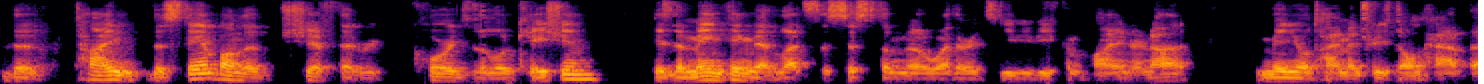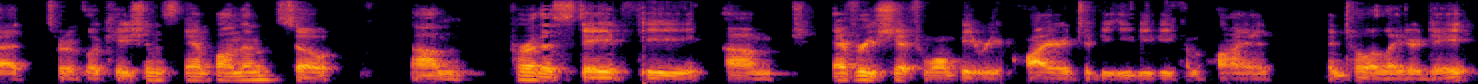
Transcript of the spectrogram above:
the time, the stamp on the shift that records the location is the main thing that lets the system know whether it's EVV compliant or not. Manual time entries don't have that sort of location stamp on them. So um, per the state, the um, every shift won't be required to be EVV compliant until a later date.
